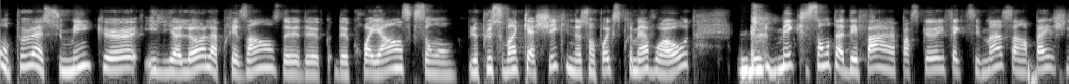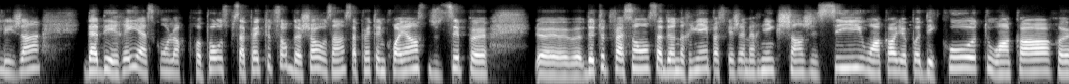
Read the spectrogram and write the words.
on peut assumer qu'il y a là la présence de, croyances qui sont le plus souvent cachées, qui ne sont pas exprimées à voix haute, mm-hmm. mais qui sont à défaire parce qu'effectivement, ça empêche les gens d'adhérer à ce qu'on leur propose. Puis ça peut être toutes sortes de choses. Hein. Ça peut être une croyance du type euh, de toute façon, ça ne donne rien parce que jamais rien qui change ici, ou encore il n'y a pas d'écoute, ou encore euh,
